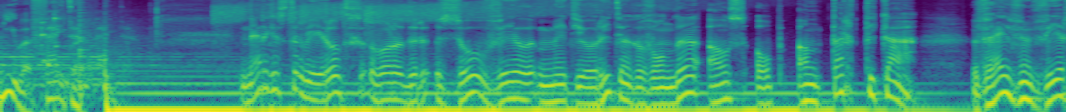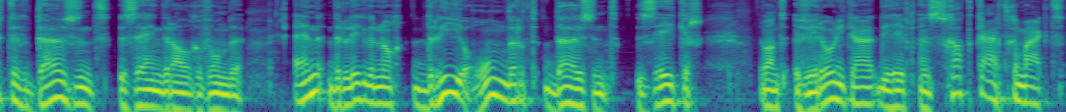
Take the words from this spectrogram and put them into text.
Nieuwe feiten. Nergens ter wereld worden er zoveel meteorieten gevonden als op Antarctica. 45.000 zijn er al gevonden. En er liggen er nog 300.000 zeker. Want Veronica die heeft een schatkaart gemaakt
